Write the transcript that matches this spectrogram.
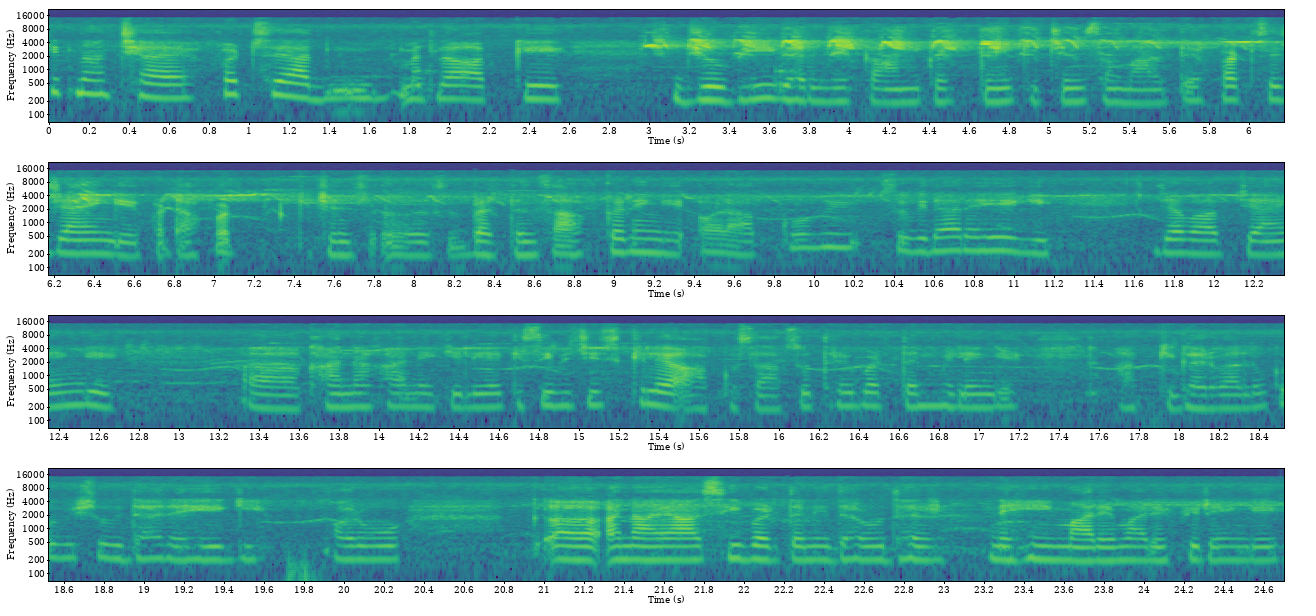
कितना अच्छा है, फट से आदमी मतलब आपके जो भी घर में काम करते हैं किचन संभालते हैं, फट से जाएँगे, फटाफट किचन बर्तन साफ़ करेंगे और आपको भी सुविधा रहेगी। जब आप जाएँगे खाना खाने के लिए, किसी भी चीज़ के लिए आपको साफ़ सुथरे बर्तन मिलेंगे। आपके घर वालों को भी सुविधा रहेगी और वो अनायास ही बर्तन इधर उधर नहीं मारे मारे फिरेंगे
